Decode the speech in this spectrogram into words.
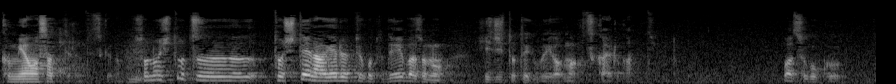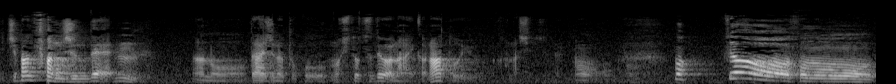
組み合わさってるんですけど、その一つとして投げるっていうことで言えばその肘と手首がうまく使えるかっていうはすごく一番単純で、あの大事なところの一つではないかなという話ですね。まあ、じゃあその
